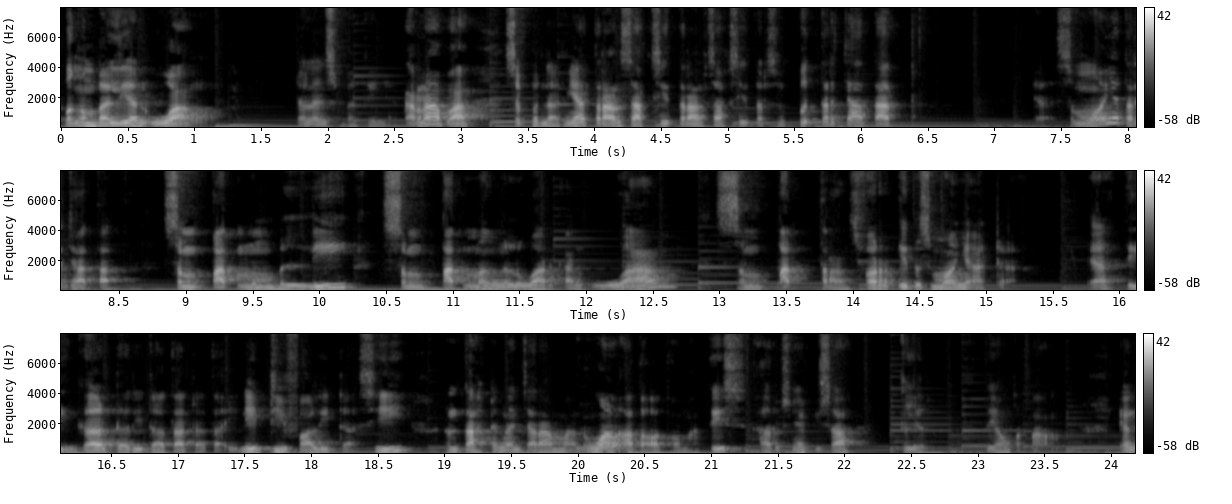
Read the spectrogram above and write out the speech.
pengembalian uang dan lain sebagainya. Karena apa? Sebenarnya transaksi-transaksi tersebut tercatat. Ya, semuanya tercatat. Sempat membeli, sempat mengeluarkan uang, sempat transfer, itu semuanya ada ya tinggal dari data-data ini divalidasi entah dengan cara manual atau otomatis harusnya bisa clear. Itu yang pertama. Yang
